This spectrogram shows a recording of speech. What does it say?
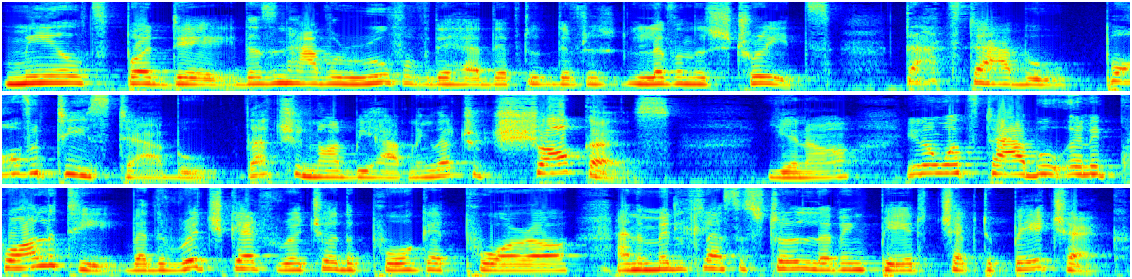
meals per day. Doesn't have a roof over their head. They have to, they have to live on the streets. That's taboo. Poverty is taboo. That should not be happening. That should shock us you know? You know what's taboo? Inequality. Where the rich get richer the poor get poorer and the middle class is still living paycheck to paycheck.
